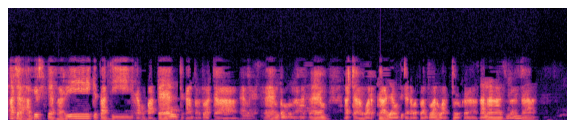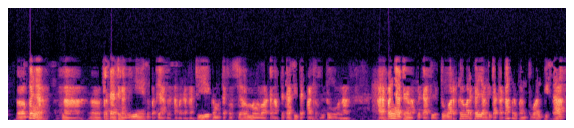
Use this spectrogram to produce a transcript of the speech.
Ada hampir setiap hari kita di kabupaten di kantor itu ada LSM, teman LSM, ada warga yang tidak dapat bantuan wadul ke sana juga Hmm. ada Eh, banyak. Nah eh, terkait dengan ini seperti yang saya sampaikan tadi, Kementerian Sosial mengeluarkan aplikasi cek bansos itu. Nah harapannya dengan aplikasi itu warga-warga yang tidak tercover bantuan bisa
